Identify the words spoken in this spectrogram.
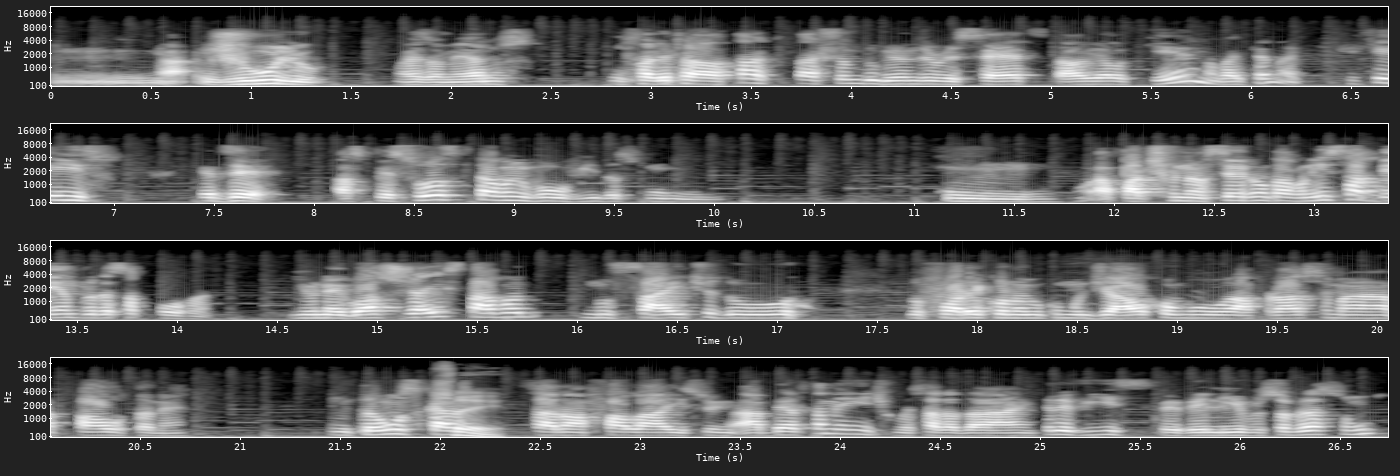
em julho, mais ou menos. E falei para ela, tá, tá achando do grande reset e tal? E ela, que? Não vai ter nada. O que, que é isso? Quer dizer, as pessoas que estavam envolvidas com, com a parte financeira não estavam nem sabendo dessa porra e o negócio já estava no site do, do Fórum Econômico Mundial como a próxima pauta, né? Então os caras Sei. começaram a falar isso abertamente, começaram a dar entrevistas, escrever livros sobre o assunto.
